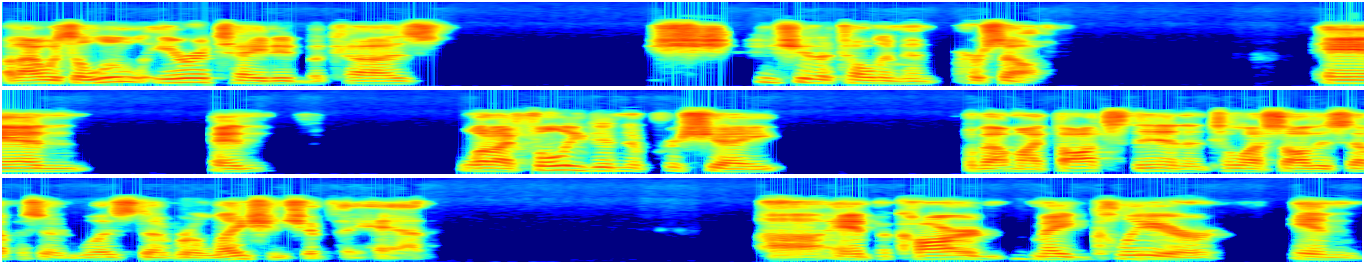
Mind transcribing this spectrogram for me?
But I was a little irritated because she should have told him herself. And and what I fully didn't appreciate about my thoughts then until I saw this episode was the relationship they had. Uh, and Picard made clear in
